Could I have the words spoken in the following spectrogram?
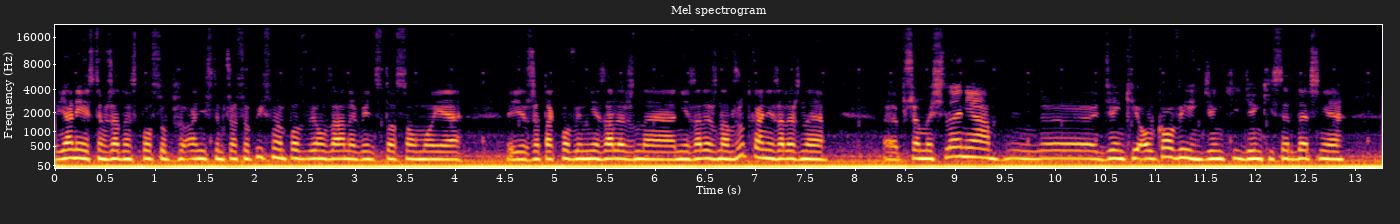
ja nie jestem w żaden sposób ani z tym czasopismem pozwiązany, więc to są moje, e, że tak powiem, niezależne, niezależna wrzutka, niezależne e, przemyślenia. E, Dzięki Olkowi, dzięki, dzięki serdecznie e,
